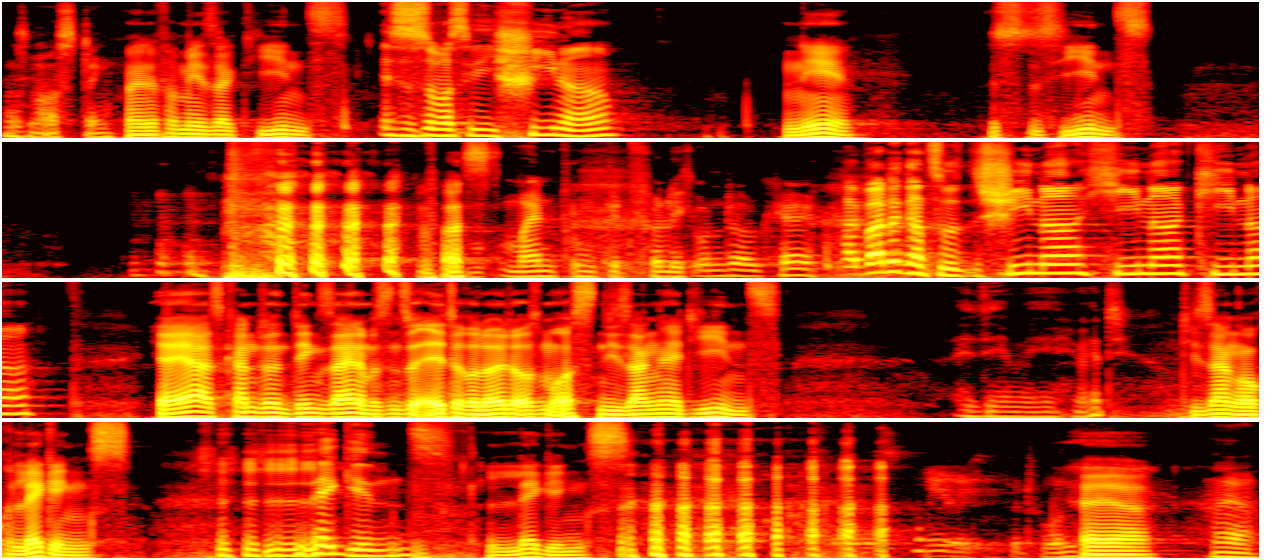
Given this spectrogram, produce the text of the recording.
Das ist ein Ostding. Meine Familie sagt Jeans. Ist es sowas wie China? Nee, das ist Jeans. Was? Mein Punkt geht völlig unter, okay. Halt, warte ganz kurz. China, China, China. Ja, ja, es kann so ein Ding sein, aber es sind so ältere Leute aus dem Osten, die sagen halt Jeans. Die sagen auch Leggings. Leggings. Leggings. Ja, ja. Ja.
